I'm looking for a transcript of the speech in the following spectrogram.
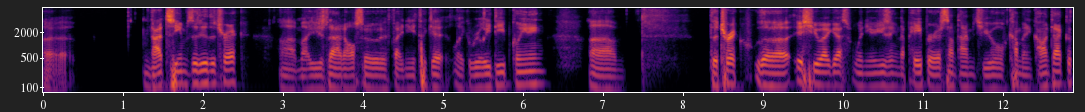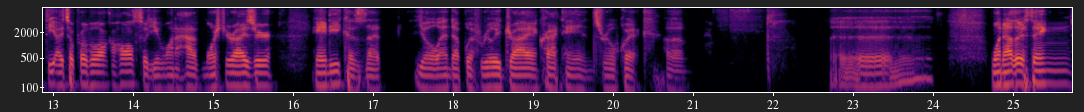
uh, that seems to do the trick. Um, I use that also if I need to get like really deep cleaning. Um, the trick, the issue, I guess, when you're using the paper is sometimes you'll come in contact with the isopropyl alcohol, so you want to have moisturizer handy because that you'll end up with really dry and cracked hands real quick. Um, uh, one other thing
